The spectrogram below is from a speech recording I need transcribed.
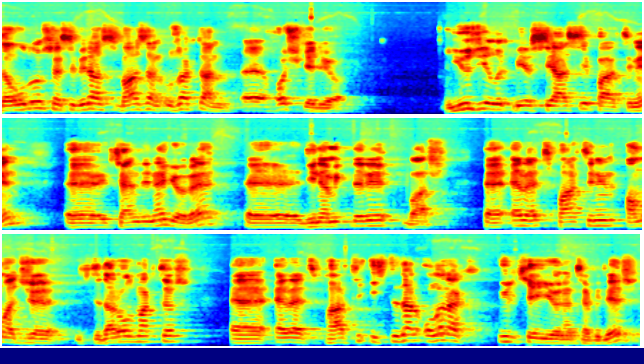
Davulun sesi biraz bazen uzaktan hoş geliyor. 100 yıllık bir siyasi partinin e, kendine göre e, dinamikleri var. E, evet partinin amacı iktidar olmaktır. E, evet parti iktidar olarak ülkeyi yönetebilir.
